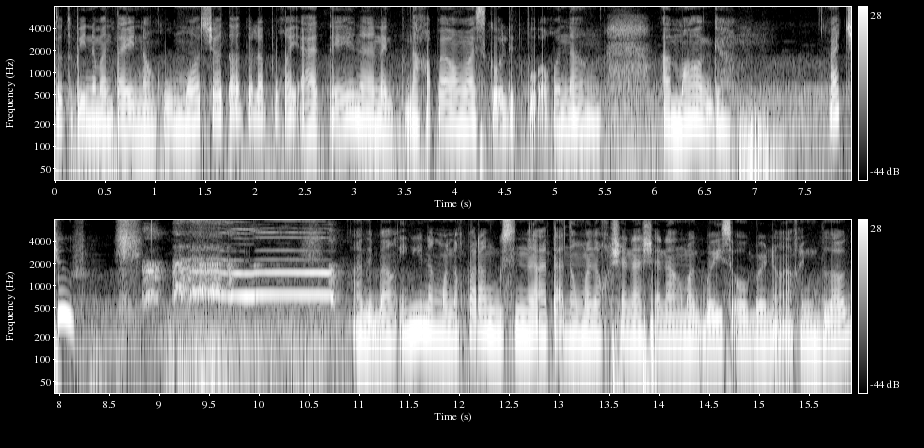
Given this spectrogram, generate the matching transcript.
tutupin naman tayo ng kumot. Shoutout pala po kay ate na nag, nakapamamas ko ulit po ako ng amag. Achoo Ah, di ba? Ang ingi ng manok. Parang gusto na ata ng manok siya na siya nang mag-voice over ng aking vlog.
